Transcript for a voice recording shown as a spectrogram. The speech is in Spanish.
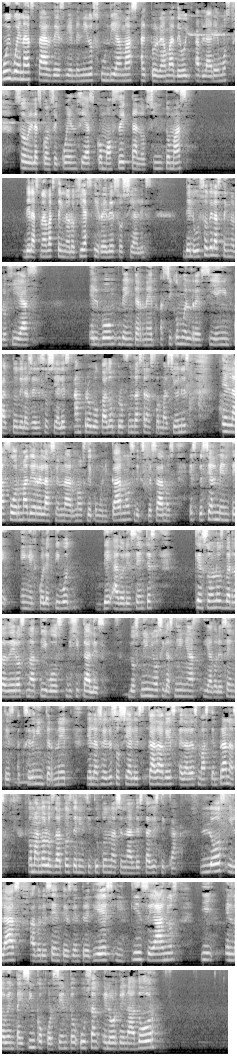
Muy buenas tardes, bienvenidos un día más al programa de hoy. Hablaremos sobre las consecuencias, cómo afectan los síntomas de las nuevas tecnologías y redes sociales, del uso de las tecnologías, el boom de Internet, así como el recién impacto de las redes sociales han provocado profundas transformaciones en la forma de relacionarnos, de comunicarnos y de expresarnos, especialmente en el colectivo de adolescentes que son los verdaderos nativos digitales. Los niños y las niñas y adolescentes acceden a Internet y a las redes sociales cada vez a edades más tempranas, tomando los datos del Instituto Nacional de Estadística. Los y las adolescentes de entre 10 y 15 años y el 95% usan el ordenador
